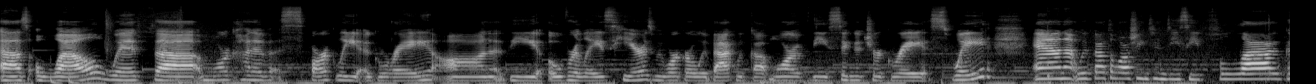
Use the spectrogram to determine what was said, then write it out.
as well with uh, more kind of sparkly gray on the overlays here. As we work our way back, we've got more of the signature gray suede and we've got the Washington DC flag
